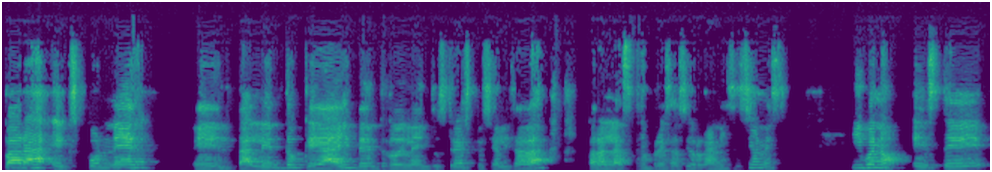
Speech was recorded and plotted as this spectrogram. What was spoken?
para exponer el talento que hay dentro de la industria especializada para las empresas y organizaciones. Y bueno, este,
